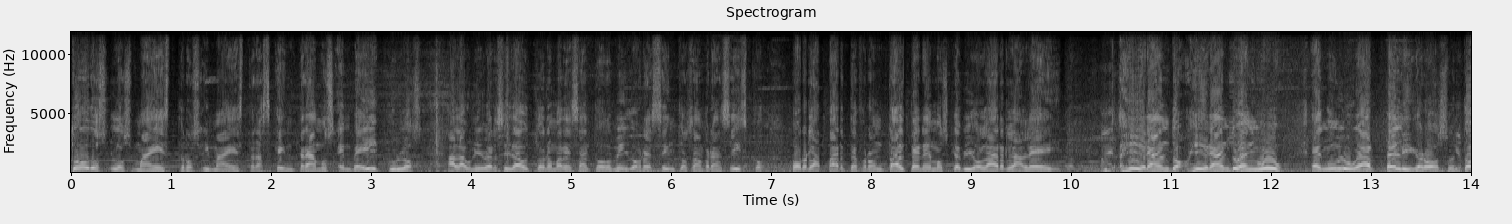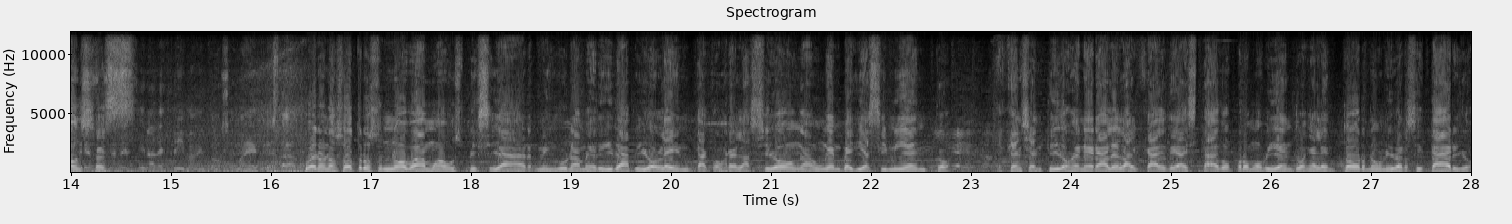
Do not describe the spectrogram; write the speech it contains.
Todos los maestros y maestras que entramos en vehículos a la Universidad Autónoma de Santo Domingo, recinto San Francisco, por la parte frontal, tenemos que violar la ley girando, girando en, U, en un lugar peligroso. Entonces, bueno, nosotros no vamos a auspiciar ninguna medida violenta con relación a un embellecimiento que en sentido general el alcalde ha estado promoviendo en el entorno universitario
